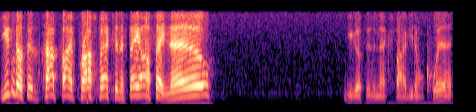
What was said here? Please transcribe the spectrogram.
You can go through the top five prospects, and if they all say no, you go through the next five. You don't quit.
